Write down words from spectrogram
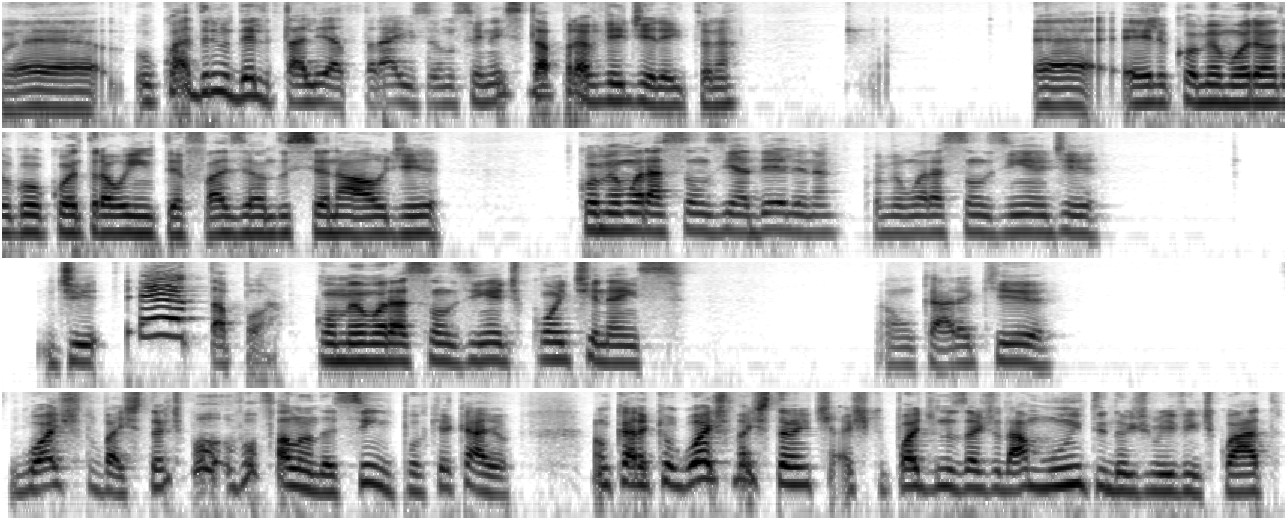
É, o quadrinho dele tá ali atrás, eu não sei nem se dá pra ver direito, né? é, ele comemorando o gol contra o Inter, fazendo o sinal de comemoraçãozinha dele, né? Comemoraçãozinha de. De. Eita, pô! Comemoraçãozinha de continência. É um cara que. Gosto bastante. Vou, vou falando assim, porque, Caio, é um cara que eu gosto bastante. Acho que pode nos ajudar muito em 2024.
